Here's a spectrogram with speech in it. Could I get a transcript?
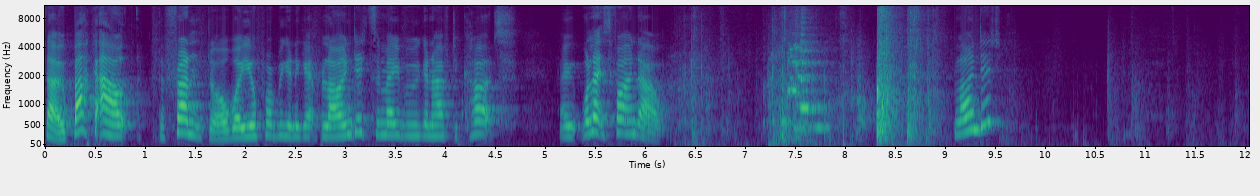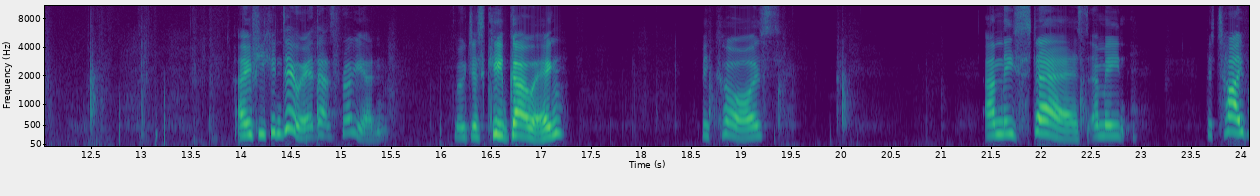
So, back out the front door where you're probably going to get blinded, so maybe we're going to have to cut. And, well, let's find out. Blinded? And if you can do it, that's brilliant. We'll just keep going because, and these stairs, I mean, the type,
